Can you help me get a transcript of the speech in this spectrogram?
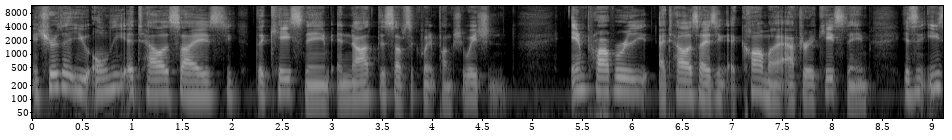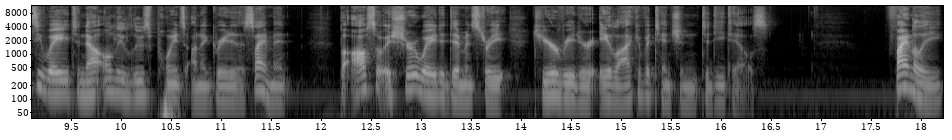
ensure that you only italicize the case name and not the subsequent punctuation. Improperly italicizing a comma after a case name is an easy way to not only lose points on a graded assignment, but also a sure way to demonstrate to your reader a lack of attention to details. Finally,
